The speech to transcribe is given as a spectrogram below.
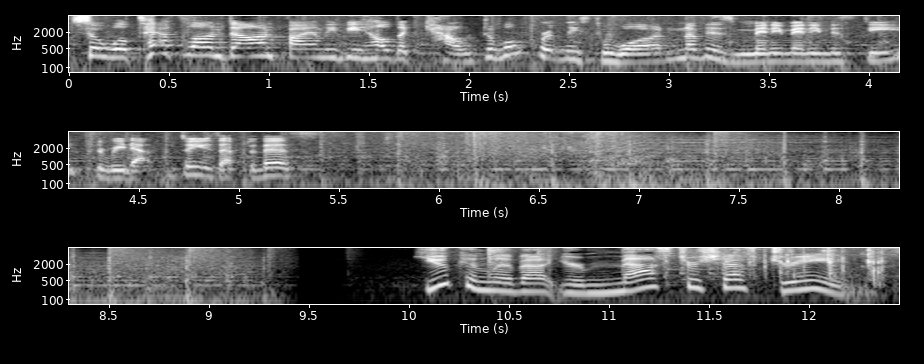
So will Teflon Don finally be held accountable for at least one of his many, many misdeeds? The ReidOut continues after this. You can live out your MasterChef dreams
